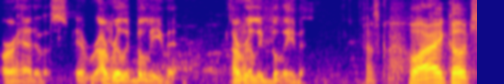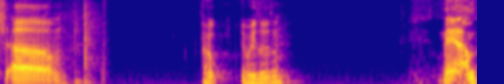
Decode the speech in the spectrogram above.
are ahead of us. It, I really believe it. I really believe it. That's cool. Well, all right, coach. Um Oh, did we lose him? Man, I'm,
